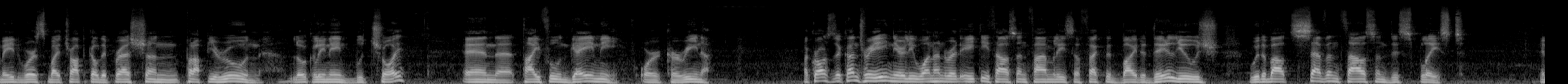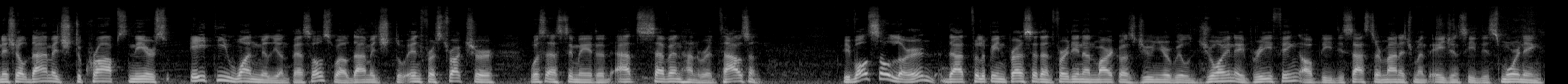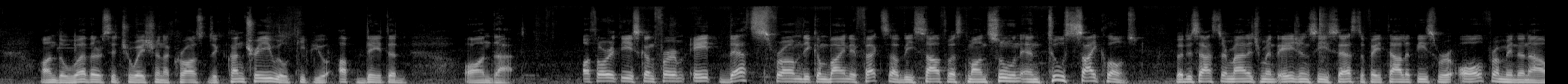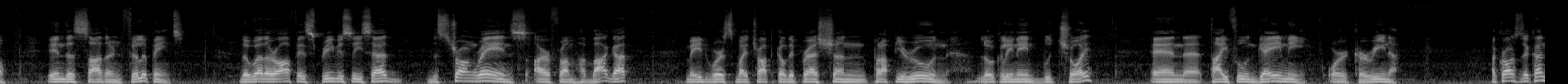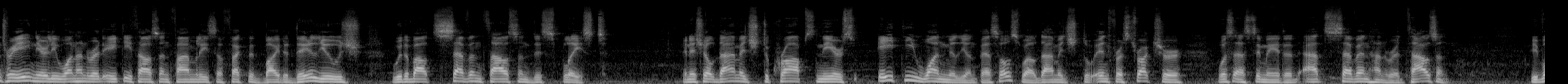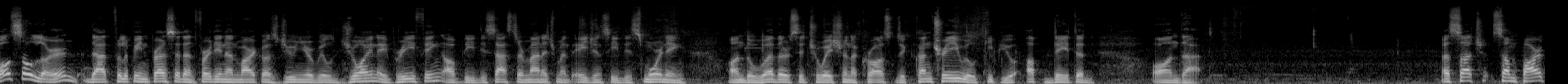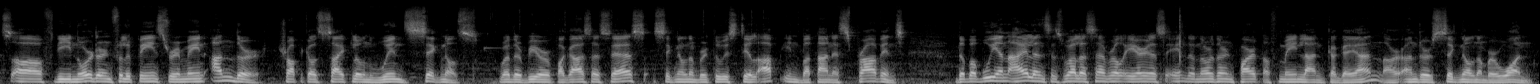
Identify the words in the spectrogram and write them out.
made worse by tropical depression Prapiroon, locally named Butchoy, and uh, Typhoon Gaemi, or Carina. Across the country, nearly 180,000 families affected by the deluge, with about 7,000 displaced. Initial damage to crops nears 81 million pesos, while damage to infrastructure was estimated at 700,000. We've also learned that Philippine President Ferdinand Marcos Jr. will join a briefing of the Disaster Management Agency this morning on the weather situation across the country. We'll keep you updated on that. Authorities confirm eight deaths from the combined effects of the southwest monsoon and two cyclones. The Disaster Management Agency says the fatalities were all from Mindanao in the southern Philippines. The Weather Office previously said the strong rains are from Habagat, made worse by tropical depression Prapiroon, locally named Butchoy, and uh, Typhoon Gaemi, or Carina. Across the country, nearly 180,000 families affected by the deluge, with about 7,000 displaced. Initial damage to crops nears 81 million pesos, while damage to infrastructure was estimated at 700,000. We've also learned that Philippine President Ferdinand Marcos Jr. will join a briefing of the Disaster Management Agency this morning on the weather situation across the country. We'll keep you updated on that. As such, some parts of the northern Philippines remain under tropical cyclone wind signals. Weather Bureau Pagasa says signal number two is still up in Batanes province. The Babuyan Islands, as well as several areas in the northern part of mainland Cagayan, are under signal number one.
